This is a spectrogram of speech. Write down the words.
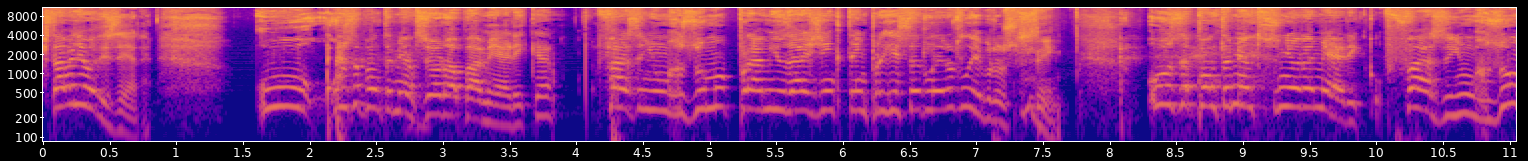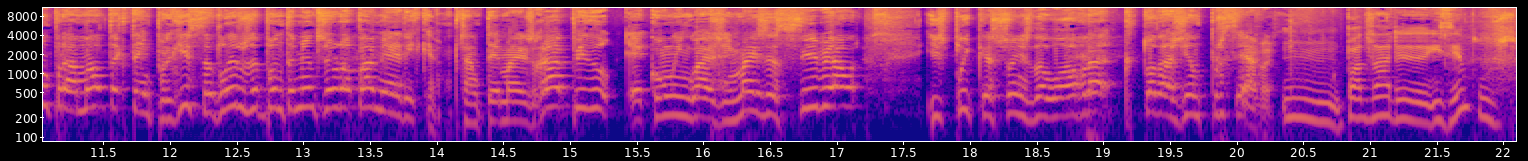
estava-lhe eu a dizer. O- os apontamentos Europa-América fazem um resumo para a miudagem que tem preguiça de ler os livros. Sim. Os apontamentos Senhor Américo fazem um resumo para a malta que tem preguiça de ler os apontamentos Europa-América. Portanto, é mais rápido, é com linguagem mais acessível e explicações da obra que toda a gente percebe. Hum, Pode dar eh, exemplos?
